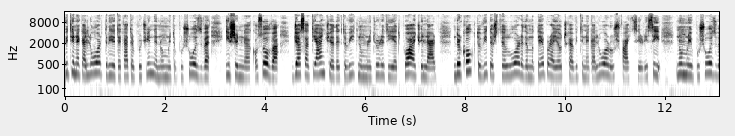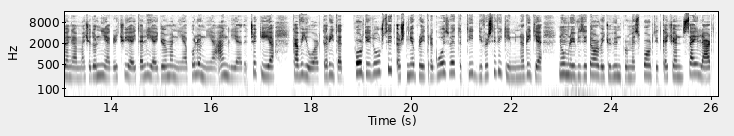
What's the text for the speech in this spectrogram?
Vitin e kaluar tridhjetë e katër për qind e numrit të pushuesve ishin nga Kosova. Gjasat janë që edhe këtë vit numri i tyre të jetë po aq i lartë. Ndërkohë këtë vit është thelluar edhe më tepër ajo çka vitin e kaluar u shfaq si risi, numri i pushuesve nga Maqedonia, Greqia, Italia, Gjermania, Polonia, Anglia dhe Çekia ka vijuar të rritet. Porti i Durrësit është një prej treguesve të këtij diversifikimi në rritje. Numri i vizitorëve që hyjnë përmes portit ka qenë sa i lartë,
